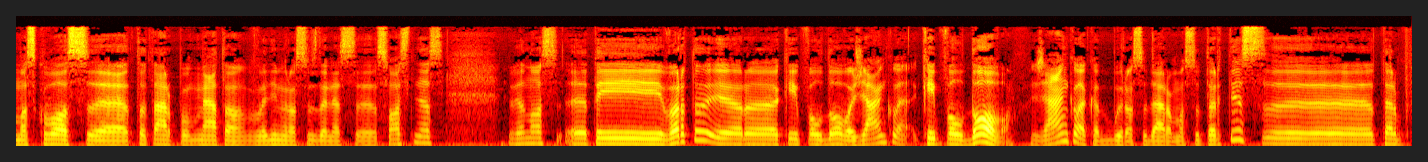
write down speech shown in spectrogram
Maskvos e, tuo tarpu meto Vladimiro Suzdalės sostinės vienos, tai vartų ir kaip valdovo ženklą, kaip valdovo ženklą, kad buvo sudaroma sutartis tarp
